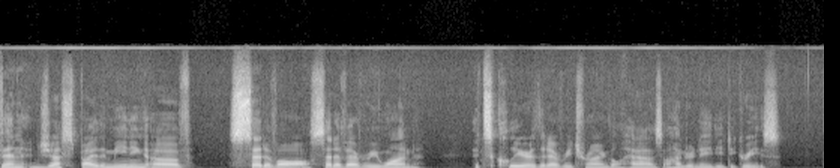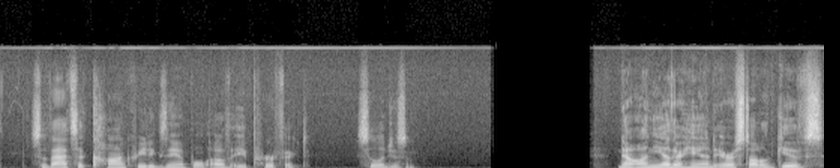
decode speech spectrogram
then just by the meaning of said of all, set of every one, it's clear that every triangle has 180 degrees. So that's a concrete example of a perfect syllogism. Now, on the other hand, Aristotle gives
